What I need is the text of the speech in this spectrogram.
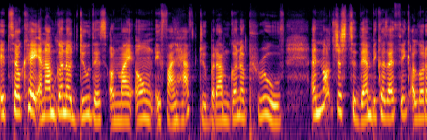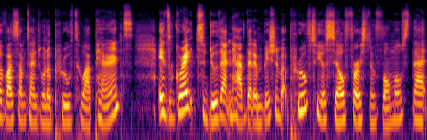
It's okay, and I'm gonna do this on my own if I have to, but I'm gonna prove, and not just to them, because I think a lot of us sometimes want to prove to our parents. It's great to do that and have that ambition, but prove to yourself first and foremost that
